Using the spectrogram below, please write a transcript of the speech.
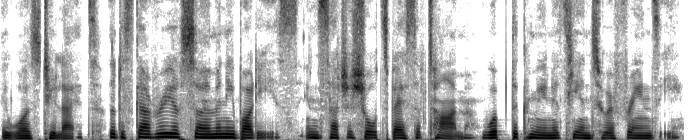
it was too late. The discovery of so many bodies in such a short space of time whipped the community into a frenzy.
